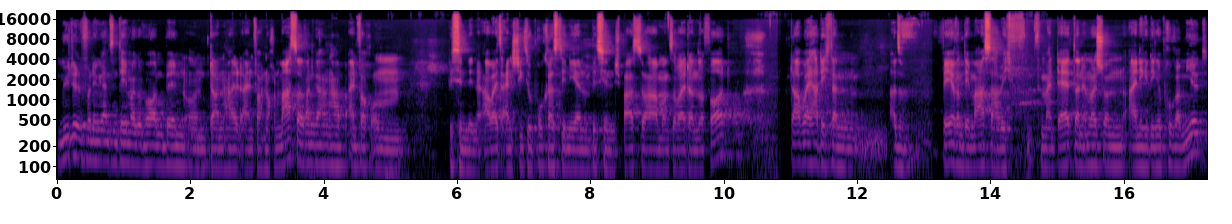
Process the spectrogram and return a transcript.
müde von dem ganzen Thema geworden bin und dann halt einfach noch einen Master dran gehangen habe, einfach um bisschen den Arbeitseinstieg zu prokrastinieren, ein bisschen Spaß zu haben und so weiter und so fort. Dabei hatte ich dann, also während dem Master habe ich für meinen Dad dann immer schon einige Dinge programmiert.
